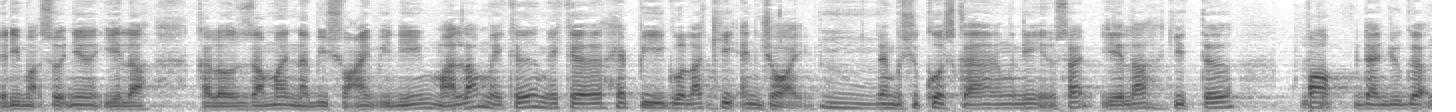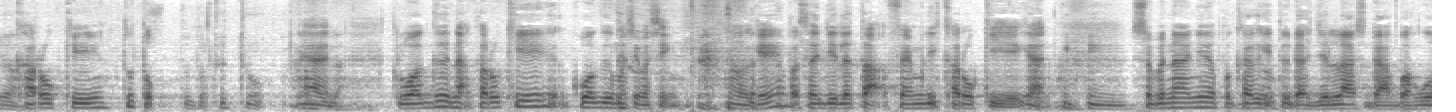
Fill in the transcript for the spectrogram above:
jadi maksudnya ialah kalau zaman Nabi Shu'aib ini malam mereka mereka happy go lucky enjoy hmm. dan bersyukur sekarang ni ustaz ialah kita pub dan juga ya. karaoke tutup. Tutup tutup. Kan? Keluarga nak karaoke keluarga masing-masing. Okey pasal dia letak family karaoke kan? Sebenarnya perkara itu dah jelas dah bahawa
